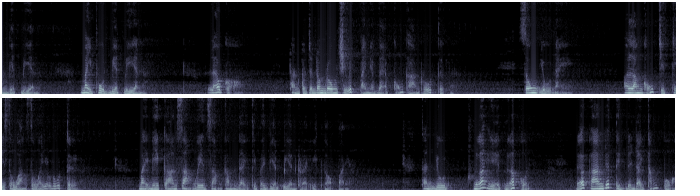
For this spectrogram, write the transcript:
ำเบียดเบียน ไม่พูดเบียดเบียน แล้วก็ท่านก็จะดำรงชีวิตไปในแบบของการรู้ตื่นทรงอยู่ใน พลังของจิตที่สว่างสวยรู้ตื่น ไม่มีการสั่งเวรสั่งกรรมใดที่ไปเบียดเบียนใครอีกต่อไป ท่านอยู่เหนือเหตุเหนือผล เหนือการยึดติดใด ๆ ทั้งปวง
